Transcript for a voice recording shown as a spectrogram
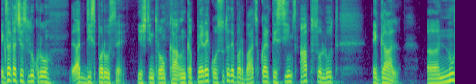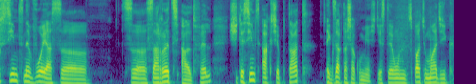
exact acest lucru a dispăruse. Ești într-o ca încăpere cu 100 de bărbați cu care te simți absolut egal. Uh, nu simți nevoia să, să, să arăți altfel și te simți acceptat exact așa cum ești. Este un spațiu magic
